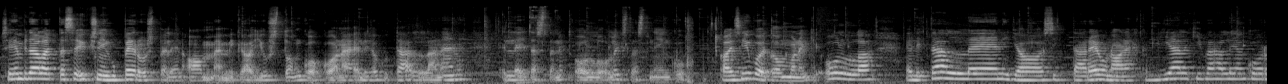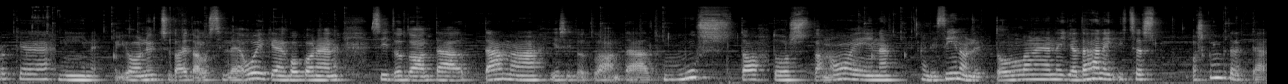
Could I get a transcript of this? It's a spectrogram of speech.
Siihen pitää laittaa se yksi niinku peruspelin amme, mikä on just ton kokoinen, eli joku tällainen. Ellei tästä nyt ollut, oliks tästä niinku... Kai siinä voi tommonenkin olla. Eli tälleen, ja sitten tää reuna on ehkä vieläkin vähän liian korkea. Niin joo, nyt se taitaa olla silleen oikein kokoinen. Sitten otetaan täältä tämä, ja sitten otetaan täältä musta, tosta noin. Eli siinä on nyt tollanen, ja tähän itse asiassa olisiko mä pitänyt tehdä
